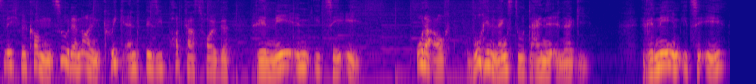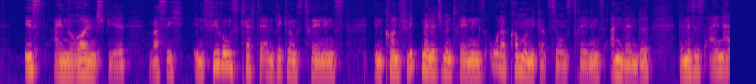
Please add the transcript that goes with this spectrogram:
Herzlich willkommen zu der neuen Quick and Busy Podcast Folge René im ICE. Oder auch Wohin lenkst du deine Energie? René im ICE ist ein Rollenspiel, was ich in Führungskräfteentwicklungstrainings, in Konfliktmanagement-Trainings oder Kommunikationstrainings anwende, denn es ist ein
